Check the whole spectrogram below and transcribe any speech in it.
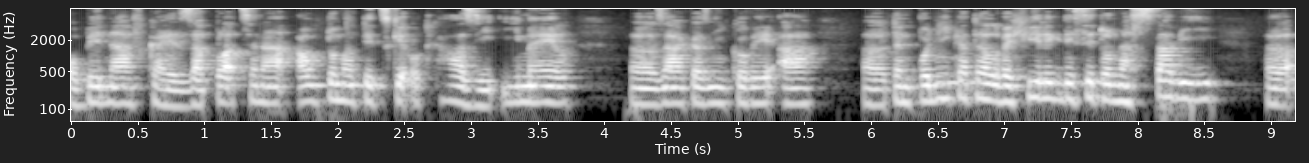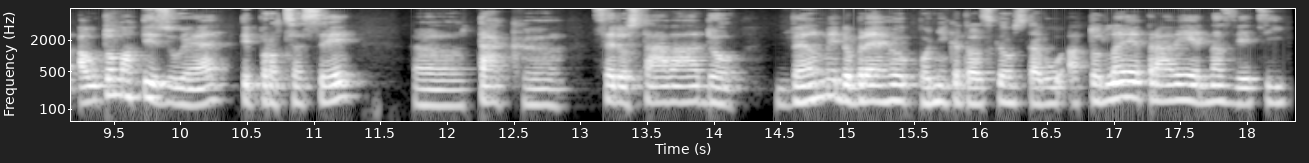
objednávka je zaplacená, automaticky odchází e-mail eh, zákazníkovi a eh, ten podnikatel ve chvíli, kdy si to nastaví, automatizuje ty procesy, tak se dostává do velmi dobrého podnikatelského stavu. A tohle je právě jedna z věcí,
